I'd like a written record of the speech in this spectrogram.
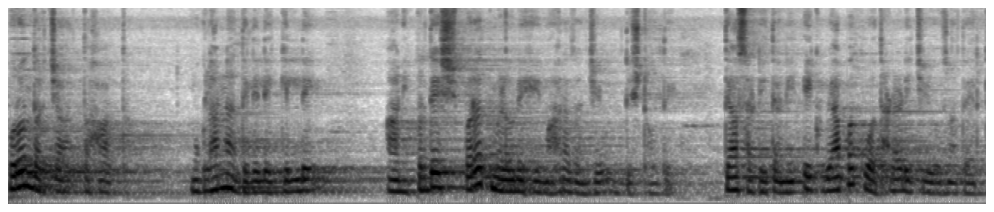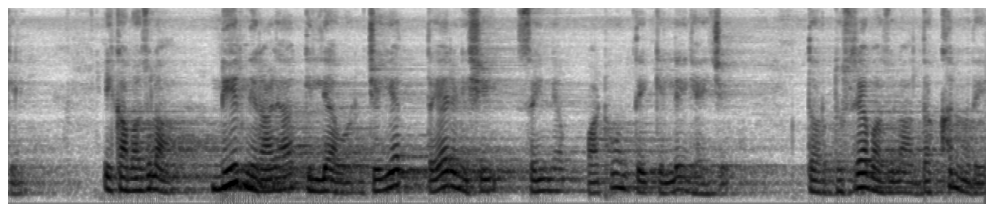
पुरंदरच्या तहात मुघलांना दिलेले किल्ले आणि प्रदेश परत मिळवणे हे महाराजांचे उद्दिष्ट होते. त्यासाठी त्यांनी एक व्यापक व धडाडीची योजना तयार केली. एका बाजूला निरनिराळ्या किल्ल्यावर जय्यत तयारीनिशी सैन्य पाठवून ते किल्ले घ्यायचे. तर दुसऱ्या बाजूला दख्खनमध्ये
